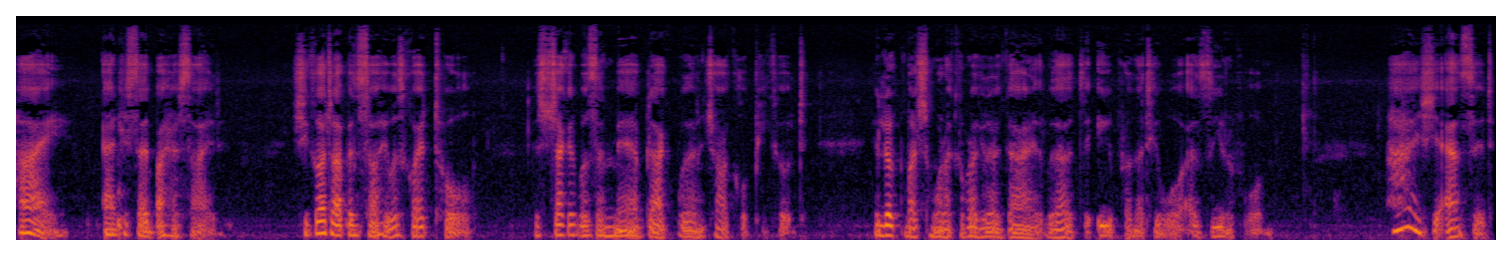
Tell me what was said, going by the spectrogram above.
Hi, Andrew said by her side. She got up and saw he was quite tall. His jacket was a mere black woolen charcoal peacoat. He looked much more like a regular guy without the apron that he wore as a uniform. Hi, she answered.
